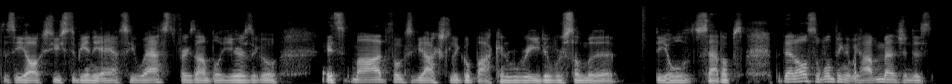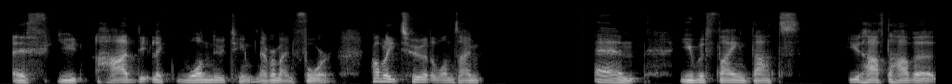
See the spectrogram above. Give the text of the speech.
the Seahawks used to be in the AFC West, for example, years ago. It's mad, folks, if you actually go back and read over some of the the old setups. But then also one thing that we haven't mentioned is if you had the, like one new team, never mind four, probably two at the one time, um, you would find that you'd have to have a,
